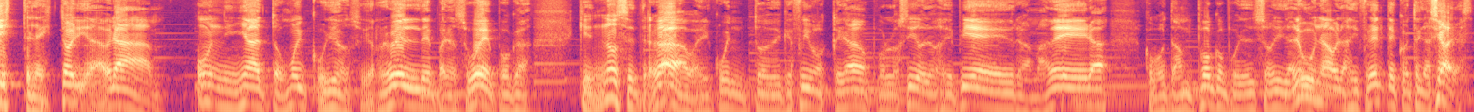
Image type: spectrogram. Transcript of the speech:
Esta es la historia de Abraham, un niñato muy curioso y rebelde para su época, que no se tragaba el cuento de que fuimos creados por los ídolos de piedra, madera, como tampoco por el sol y la luna o las diferentes constelaciones.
